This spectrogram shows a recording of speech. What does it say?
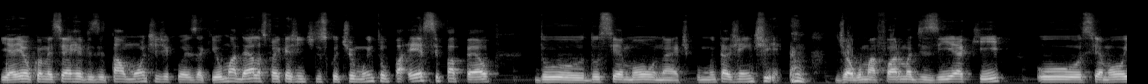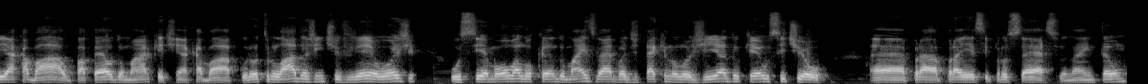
E aí eu comecei a revisitar um monte de coisa aqui. Uma delas foi que a gente discutiu muito esse papel do, do CMO, né? Tipo, muita gente, de alguma forma, dizia que o CMO ia acabar, o papel do marketing ia acabar. Por outro lado, a gente vê hoje o CMO alocando mais verba de tecnologia do que o CTO é, para esse processo, né? Então,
